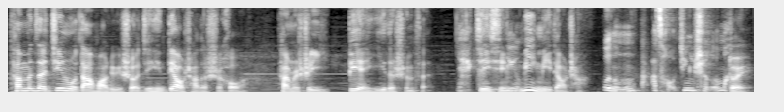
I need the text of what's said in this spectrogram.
他们在进入大华旅社进行调查的时候啊，他们是以便衣的身份进行秘密调查，不能打草惊蛇嘛。对，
